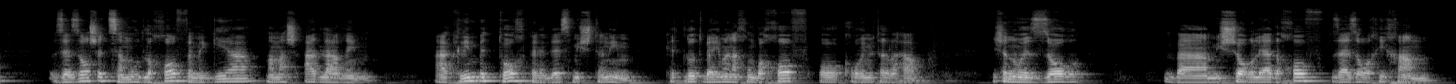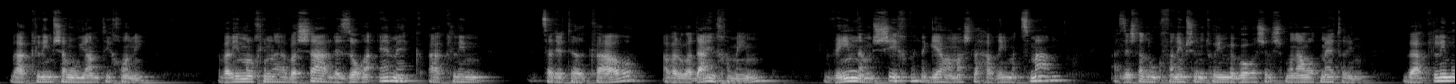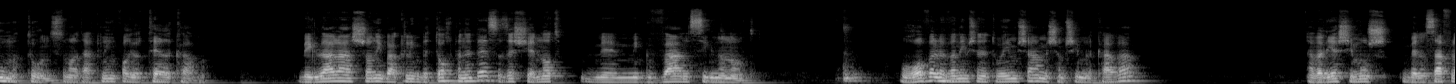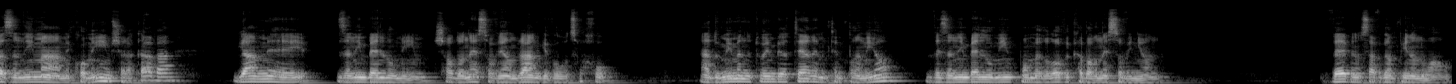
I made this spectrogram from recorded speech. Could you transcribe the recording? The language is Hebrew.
זה אזור שצמוד לחוף ומגיע ממש עד לערים. האקלים בתוך פנדס משתנים, כתלות באם אנחנו בחוף או קרובים יותר להר. יש לנו אזור במישור ליד החוף, זה האזור הכי חם, והאקלים שם הוא ים תיכוני. אבל אם הולכים ליבשה, לאזור העמק, האקלים קצת יותר קר, אבל הוא עדיין חמים, ואם נמשיך ונגיע ממש להרים עצמם, אז יש לנו גפנים שנטועים בגובה של 800 מטרים, והאקלים הוא מתון, זאת אומרת האקלים כבר יותר קר. בגלל השוני באקלים בתוך פנדס, אז יש ינות במגוון סגנונות. רוב הלבנים שנטועים שם משמשים לקאבה, אבל יש שימוש בנוסף לזנים המקומיים של הקאבה, גם אה, זנים בינלאומיים, שרדונה, סוביון בלאן, גבורץ וכו'. האדומים הנטועים ביותר הם טמפרניו וזנים בינלאומיים כמו מרלו וקברנה סוביניון. ובנוסף גם פינו נואר.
